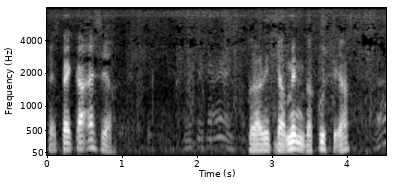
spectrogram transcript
PPKS ya? Berani jamin bagus ya. Ya,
